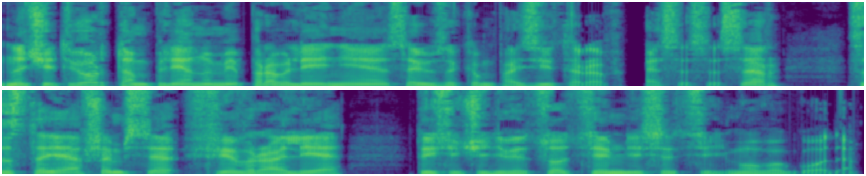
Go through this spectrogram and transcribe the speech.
на четвертом пленуме правления Союза композиторов СССР – состоявшемся в феврале 1977 года.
